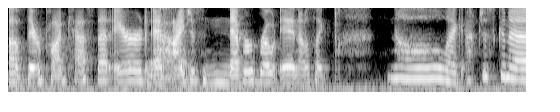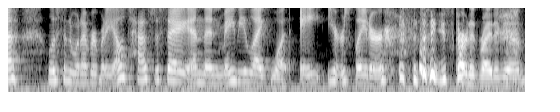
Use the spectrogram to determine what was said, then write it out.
of their podcast that aired, and I just never wrote in. I was like, no, like I'm just gonna listen to what everybody else has to say, and then maybe like what eight years later, you started writing in.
